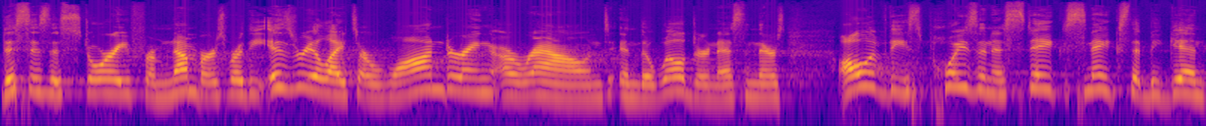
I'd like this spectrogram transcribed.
this is a story from Numbers where the Israelites are wandering around in the wilderness, and there's all of these poisonous snakes that begin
